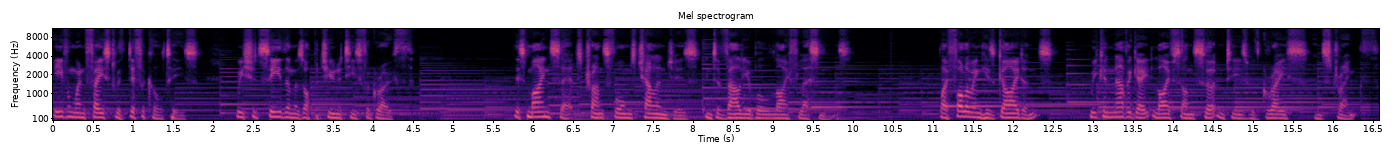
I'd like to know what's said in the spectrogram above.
Even when faced with difficulties, we should see them as opportunities for growth. This mindset transforms challenges into valuable life lessons. By following his guidance, we can navigate life's uncertainties with grace and strength.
